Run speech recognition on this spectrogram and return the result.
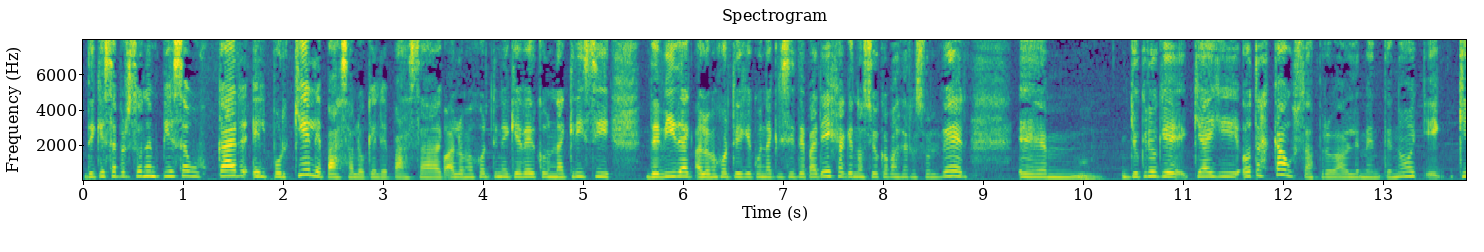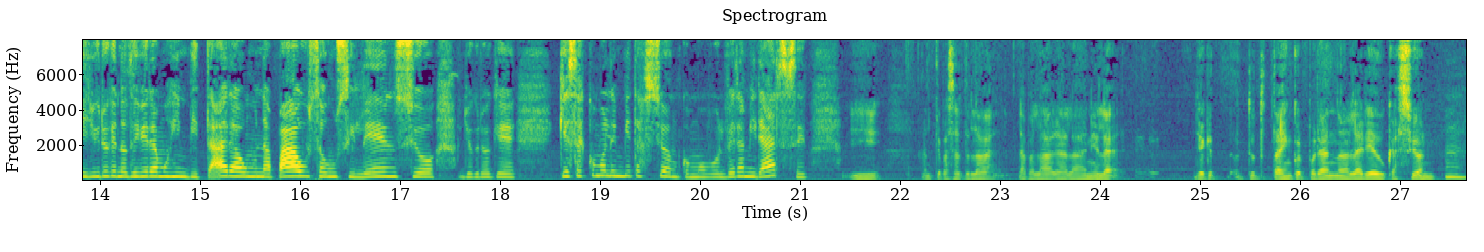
de que esa persona empieza a buscar el por qué le pasa lo que le pasa. A lo mejor tiene que ver con una crisis de vida, a lo mejor tiene que ver con una crisis de pareja que no ha sido capaz de resolver. Em, mm. Yo creo que, que, hay otras causas probablemente, ¿no? Que, que, yo creo que nos debiéramos invitar a una pausa, un silencio. Yo creo que, que esa es como la invitación, como volver a mirarse. Y antes de pasarte la, la palabra a la Daniela, ya que tú te estás incorporando al área de educación, mm.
